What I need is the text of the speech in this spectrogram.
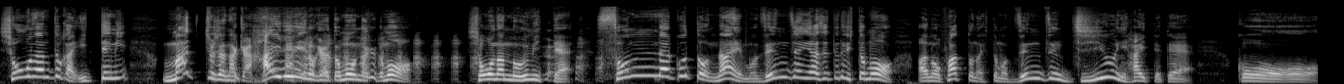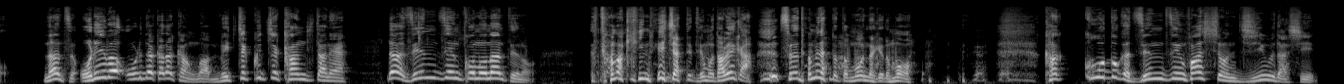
湘南とか行ってみマッチョじゃなきゃ入れねえのかよと思うんだけども、湘南の海って。そんなことない。もう全然痩せてる人も、あの、ファットな人も全然自由に入ってて、こう、なんつうの、俺は俺だから感はめちゃくちゃ感じたね。だから全然この、なんていうの、玉金出ちゃっててもダメか。それはダメなんだと思うんだけども。格好とか全然ファッション自由だし、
